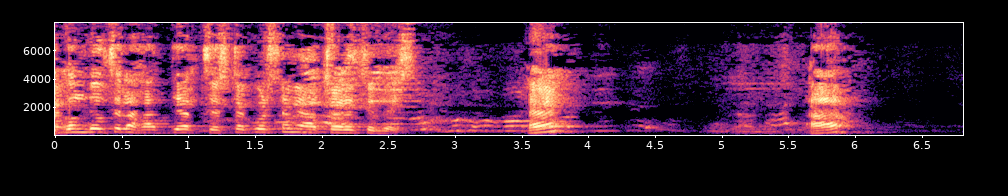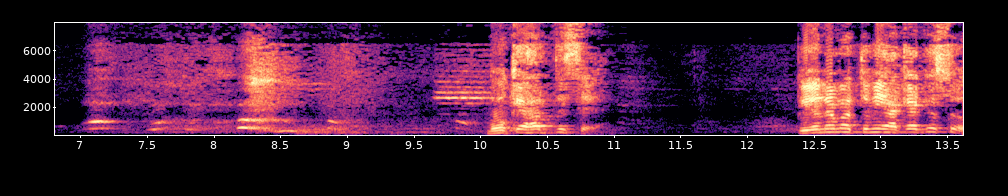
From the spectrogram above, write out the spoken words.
এখন বলছিলে হাত দেওয়ার চেষ্টা করছে আমি হাত চলে এসছি। হ্যাঁ? আর? বউকে হাত দিছে? পিয়নের মা তুমি একা গেছো?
